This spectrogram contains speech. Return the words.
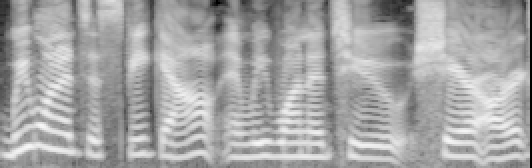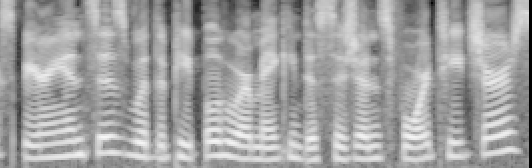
We wanted to speak out and we wanted to share our experiences with the people who are making decisions for teachers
